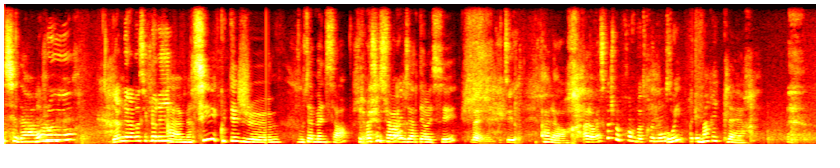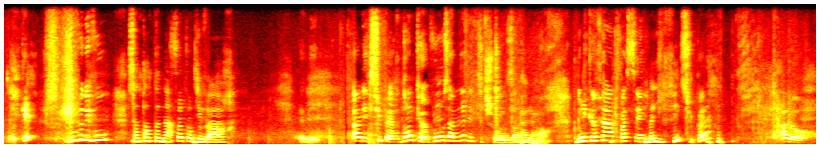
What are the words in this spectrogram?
messieurs, dames. Bonjour Bienvenue à la recyclerie Ah, merci. Écoutez, je vous amène ça. Je ne sais pas si ça va vous intéresser. Ben écoutez, Alors, alors est-ce que je peux prendre votre nom oui, Marie-Claire, Ok. D'où venez-vous? Saint-Antonin Saint-Antonin. du Var. Eh bien, Allez, super. Donc, vous nous amenez des petites choses. Alors, Donc, un fer à repasser. magnifique. Super. Alors,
